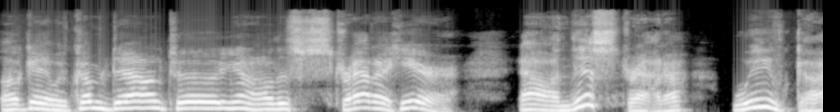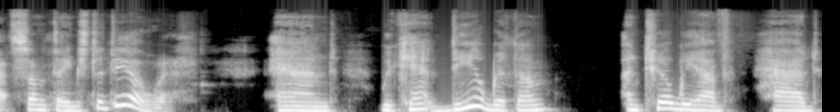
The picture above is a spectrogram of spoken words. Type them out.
okay, we've come down to, you know, this strata here. Now, on this strata, we've got some things to deal with. And we can't deal with them until we have had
